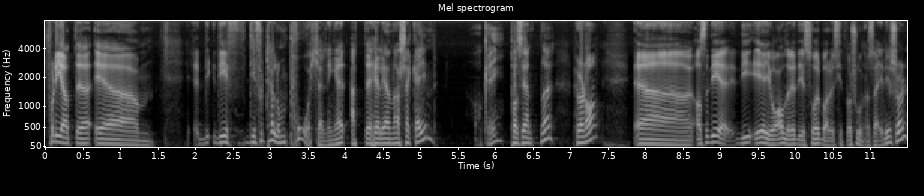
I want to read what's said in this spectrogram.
Fordi at det er de, de, de forteller om påkjenninger etter Helene har sjekka inn Ok. pasientene. Hør nå. Eh, altså de, de er jo allerede i sårbare situasjoner, sier de sjøl.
